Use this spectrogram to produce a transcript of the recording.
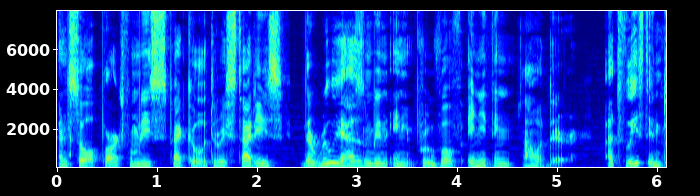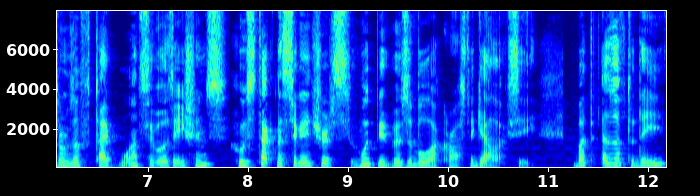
And so apart from these speculatory studies, there really hasn't been any proof of anything out there at least in terms of Type 1 civilizations, whose technosignatures would be visible across the galaxy. But as of today,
